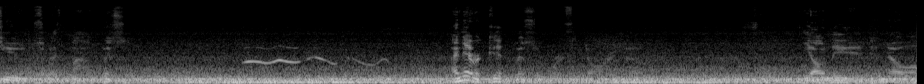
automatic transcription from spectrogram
tunes with my whistle. I never could whistle worth a darn though. Y'all needed to know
